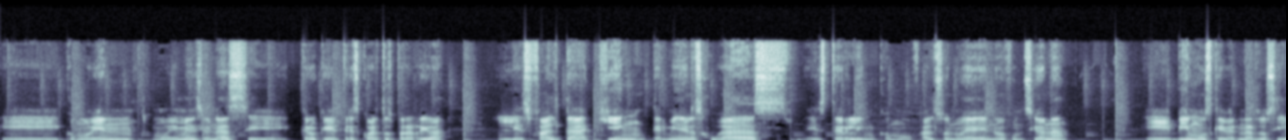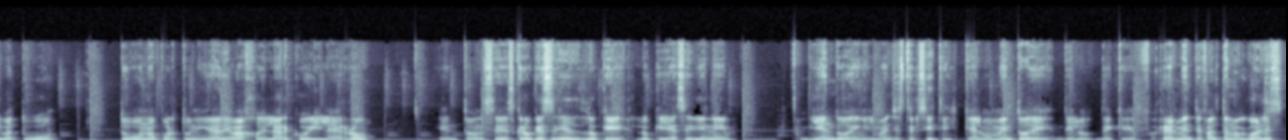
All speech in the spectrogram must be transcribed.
Eh, como, bien, como bien mencionás, eh, creo que de tres cuartos para arriba les falta quien termine las jugadas. Sterling como falso 9 no funciona. Eh, vimos que Bernardo Silva tuvo, tuvo una oportunidad debajo del arco y la erró. Entonces creo que es, es lo, que, lo que ya se viene viendo en el Manchester City, que al momento de, de que realmente faltan los goles,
